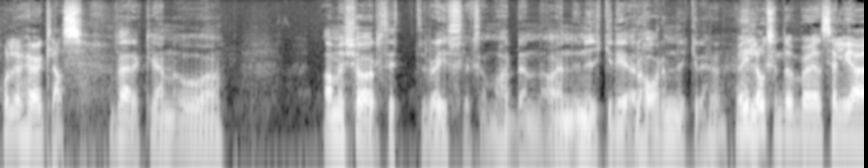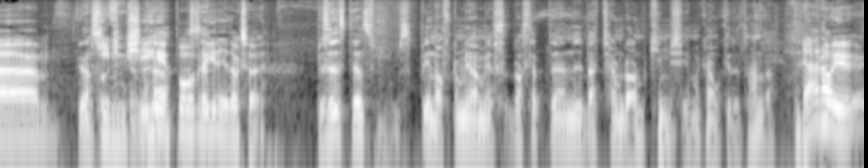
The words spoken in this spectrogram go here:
håller hög klass. Verkligen. Och ja, men kör sitt race liksom. Och hade en, en unik idé, eller har en unik idé. Ja. Jag gillar också att de börjar sälja um, Grönsaker. kimchi Ja, på bryggeriet också. Precis, det är en spin-off. De, gör med, de släppte en ny batch häromdagen, kimchi. Man kan åka dit och handla. Där har ju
